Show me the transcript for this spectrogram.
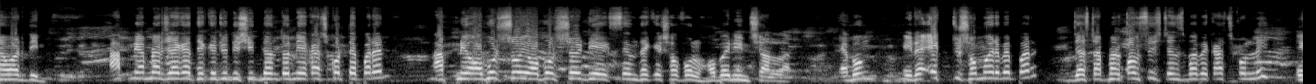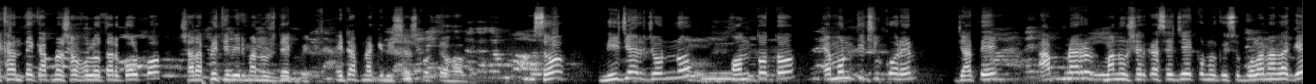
নেওয়ার দিন। আপনি আপনার জায়গা থেকে যদি সিদ্ধান্ত নিয়ে কাজ করতে পারেন আপনি অবশ্যই অবশ্যই ডিএক্সএন থেকে সফল হবেন ইনশাল্লাহ এবং এটা একটু সময়ের ব্যাপার জাস্ট আপনার ভাবে কাজ করলেই এখান থেকে আপনার সফলতার গল্প সারা পৃথিবীর মানুষ দেখবে। এটা আপনাকে বিশ্বাস করতে হবে। সো নিজের জন্য অন্তত এমন কিছু করেন যাতে আপনার মানুষের কাছে যে কোনো কিছু বলা না লাগে,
